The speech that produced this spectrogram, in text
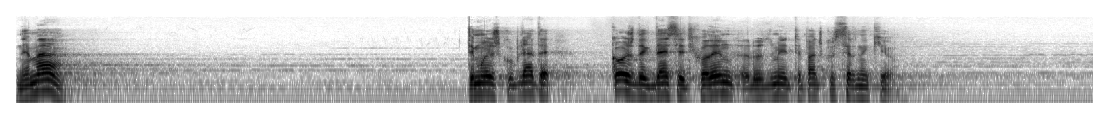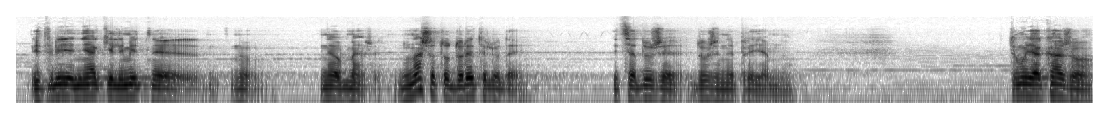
Нема. Ти можеш купляти кожних 10 хвилин, розумієте, пачку сирників. І тобі ніякий ліміт не, ну, не обмежують. Ну, нащо тут дурити людей? І це дуже, дуже неприємно. Тому я кажу,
